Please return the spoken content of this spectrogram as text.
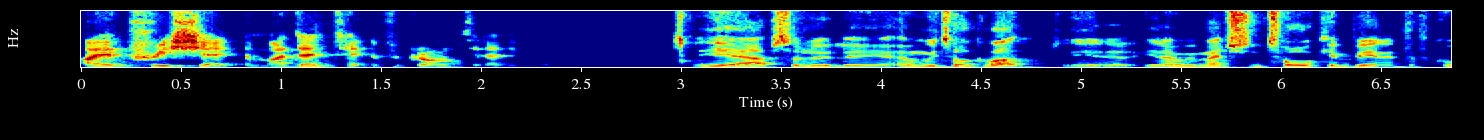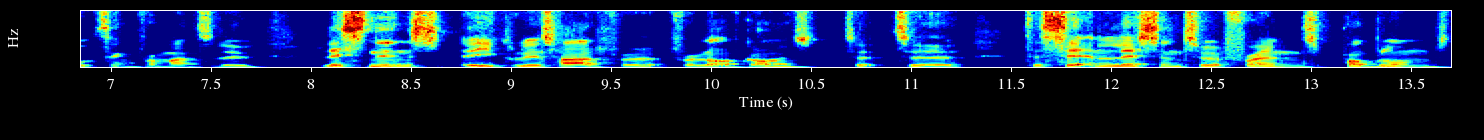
I appreciate them. I don't take them for granted anymore. Yeah, absolutely. And we talk about you know, we mentioned talking being a difficult thing for a man to do. Listening's equally as hard for for a lot of guys to to to sit and listen to a friend's problems.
